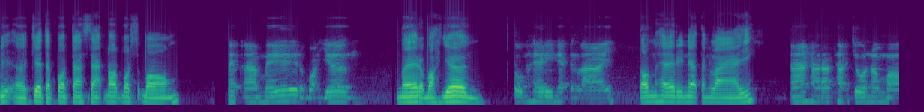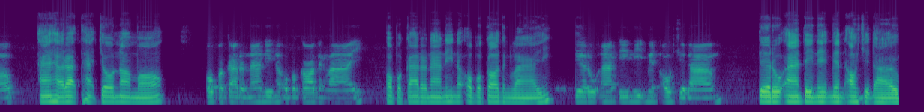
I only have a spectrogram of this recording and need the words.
មានចេតពតតាសៈដល់បុតស្បងមេអាមេរបស់យើងមេរបស់យើងទុំហេរីអ្នកទាំងឡាយតំហេរីអ្នកទាំងឡាយអាហារដ្ឋចូលនាំមកអាហារថចូលនាំមកឧបករណានេះនៅឧបករណ៍ទាំងឡាយឧបករណានេះនៅឧបករណ៍ទាំងឡាយជារុអាទីនេះមានអូសជាដើមទេរុអាទីនេះមានអស់ជាដើម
